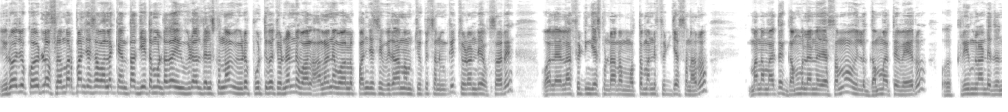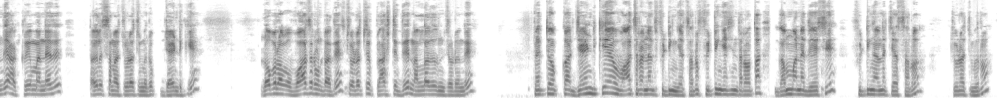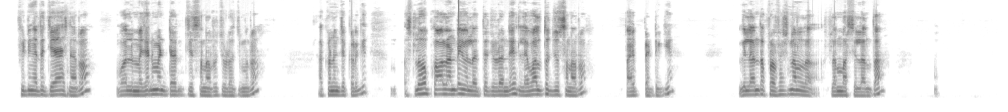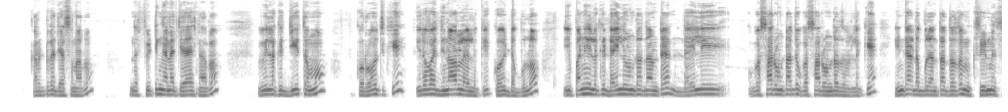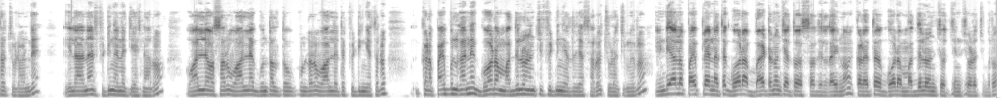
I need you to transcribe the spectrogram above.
ఈ రోజు కోవిడ్లో ప్లంబర్ పని చేసే వాళ్ళకి ఎంత జీతం ఉంటుందో ఈ వీడియోలు తెలుసుకుందాం. ఈ వీడియో పూర్తిగా చూడండి. వాళ్ళు అలానే వాళ్ళు పని చేసే విధానం చూపిస్తాను మీకు. చూడండి ఒకసారి వాళ్ళు ఎలా ఫిట్టింగ్ చేసుకుంటారో. మొత్తం అన్ని ఫిట్ చేస్తున్నారు. మనం అయితే గమ్ములు అనేది వేస్తాము. వీళ్ళు గమ్ అయితే వేరు ఒక క్రీమ్ లాంటిది ఉంది. ఆ క్రీమ్ అనేది తగిలిస్తున్నారు చూడొచ్చు మీరు జాయింట్కి లోపల ఒక వాచర్ ఉంటుంది. చూడొచ్చు ప్లాస్టిక్ది నల్లది ఉంది చూడండి. ప్రతి ఒక్క జాయింట్కి వాచర్ అనేది ఫిట్టింగ్ చేస్తారు. ఫిట్టింగ్ చేసిన తర్వాత గమ్ అనేది వేసి ఫిట్టింగ్ అనేది చేస్తారు. చూడవచ్చు మీరు. ఫిట్టింగ్ అయితే చేసేసినారు. వాళ్ళు మెజర్మెంట్ చేస్తున్నారు చూడవచ్చు మీరు. అక్కడ నుంచి ఇక్కడికి. స్లోప్ కావాలంటే వీళ్ళైతే చూడండి లెవెల్తో చూస్తున్నారు. పైప్ పెట్టికి. వీళ్ళంతా ప్రొఫెషనల్ ప్లంబర్స్ వీళ్ళంతా. కరెక్ట్గా చేస్తున్నారు. ఫిట్టింగ్ అనేది చేసేసినారు. వీళ్ళకి జీతము ఒక రోజుకి ఇరవై దినారులు వీళ్ళకి కోవిడ్ డబ్బులు. ఈ పని వీళ్ళకి డైలీ ఉంటుందంటే డైలీ ఒకసారి ఉంటుంది ఒకసారి ఉండదు వీళ్ళకి. ఇండియా డబ్బులు ఎంత అవుతుందో మీకు స్క్రీన్ మీద ఇస్తారు చూడండి. ఇలా అనేది ఫిట్టింగ్ అనేది చేసినారు. వాళ్ళే వస్తారు వాళ్ళే గుంతలు తవ్వుకుంటారు వాళ్ళు అయితే ఫిట్టింగ్ చేస్తారు. ఇక్కడ పైపులు కానీ గోడ మధ్యలో నుంచి ఫిట్టింగ్ అయితే చేస్తారు చూడొచ్చు మీరు. ఇండియాలో పైప్ లైన్ అయితే గోడ బయట నుంచి అయితే వస్తుంది లైన్ ఇక్కడ అయితే గోడ మధ్యలో నుంచి వచ్చింది చూడొచ్చు మీరు.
